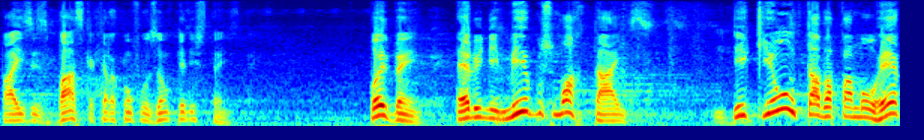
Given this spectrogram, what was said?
Países Bascos, aquela confusão que eles têm. Pois bem, eram inimigos mortais. E que um estava para morrer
